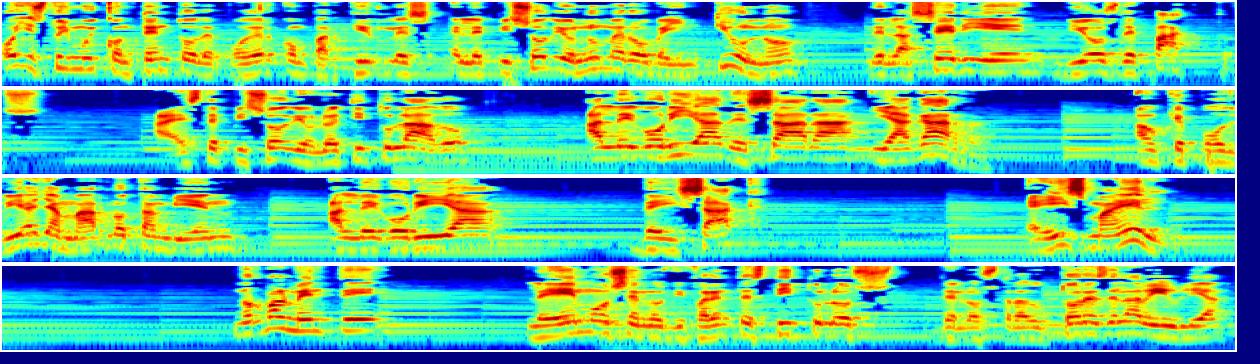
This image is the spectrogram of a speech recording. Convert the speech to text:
Hoy estoy muy contento de poder compartirles el episodio número 21 de la serie Dios de Pactos. A este episodio lo he titulado Alegoría de Sara y Agar, aunque podría llamarlo también Alegoría de Isaac e Ismael. Normalmente leemos en los diferentes títulos de los traductores de la Biblia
